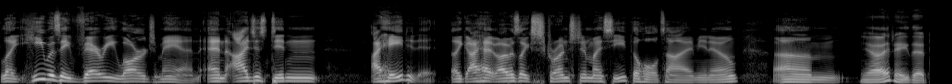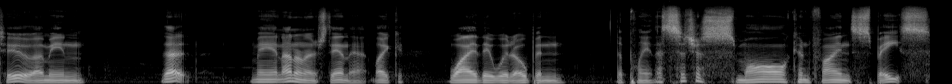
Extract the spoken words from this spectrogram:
like he was a very large man, and I just didn't. I hated it. Like I had, I was like scrunched in my seat the whole time, you know. Um, Yeah, I'd hate that too. I mean, that man, I don't understand that. Like, why they would open the plane? That's such a small, confined space.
